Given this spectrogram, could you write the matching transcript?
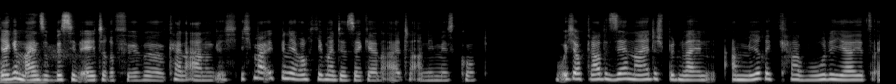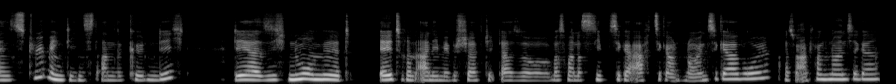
ja, gemein, so ein bisschen ältere Filme, keine Ahnung. Ich, ich, mag, ich bin ja auch jemand, der sehr gerne alte Animes guckt. Wo ich auch gerade sehr neidisch bin, weil in Amerika wurde ja jetzt ein Streamingdienst angekündigt, der sich nur mit älteren Anime beschäftigt. Also, was waren das, 70er, 80er und 90er wohl? Also Anfang 90er.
